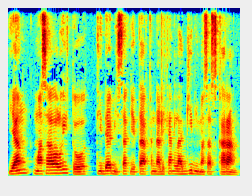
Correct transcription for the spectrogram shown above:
Yang masa lalu itu tidak bisa kita kendalikan lagi di masa sekarang.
